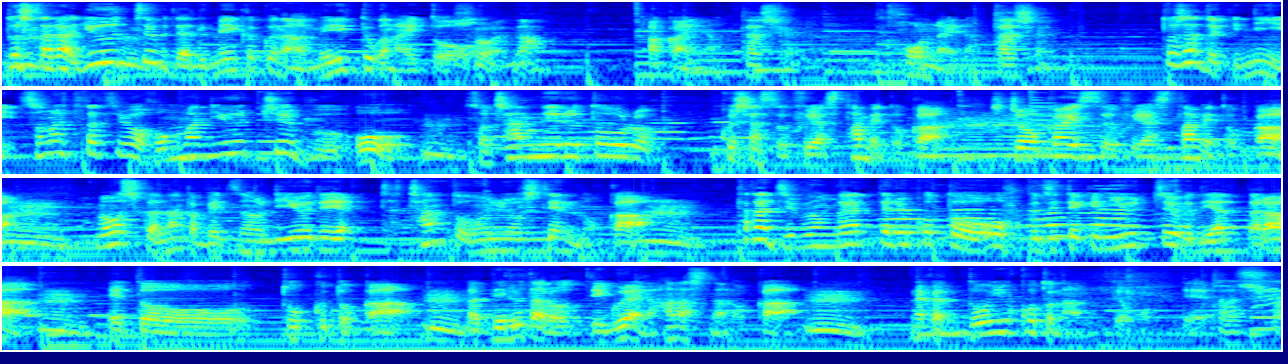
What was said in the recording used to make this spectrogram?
としたらうん YouTube でやる明確なメリットがないとそうやな。あかんやん。確かに。本来な確かにとした時にその人たちはほんまに YouTube をうん。そのチャンネル登録者数増やすためとかうん。視聴回数増やすためとかうん。もしくは何か別の理由でちゃんと運用してんのかうん。ただ自分がやってることを副次的に YouTube でやったらうん。えっと得とかが出るだろうっていうぐらいの話なのかうん。なんかどういうことなんて思って。確かにな。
